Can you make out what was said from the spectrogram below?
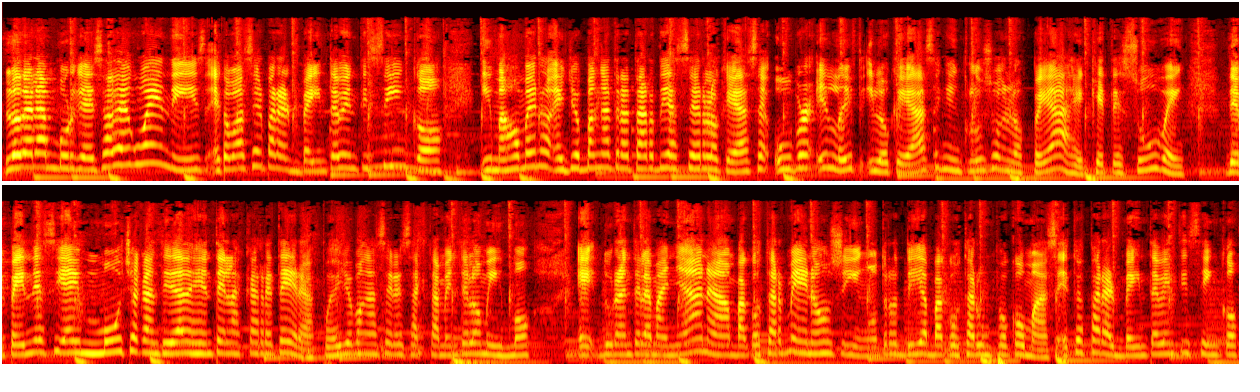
Lo de la hamburguesa de Wendy's, esto va a ser para el 2025 y más o menos ellos van a tratar de hacer lo que hace Uber y Lyft y lo que hacen incluso en los peajes, que te suben. Depende si hay mucha cantidad de gente en las carreteras, pues ellos van a hacer exactamente lo mismo. Eh, durante la mañana va a costar menos y en otros días va a costar un poco más. Esto es para el 2025.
